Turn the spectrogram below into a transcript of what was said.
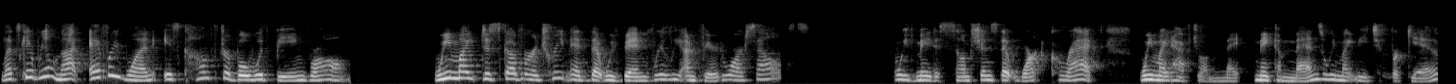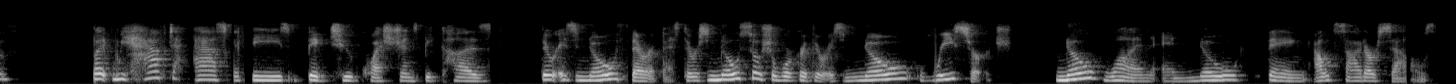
let's get real, not everyone is comfortable with being wrong. We might discover in treatment that we've been really unfair to ourselves. We've made assumptions that weren't correct. We might have to make amends. We might need to forgive. But we have to ask these big two questions because there is no therapist, there is no social worker, there is no research, no one and no thing outside ourselves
